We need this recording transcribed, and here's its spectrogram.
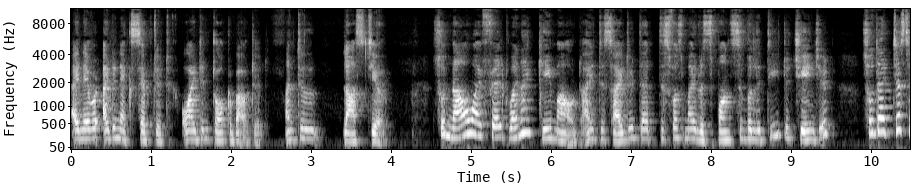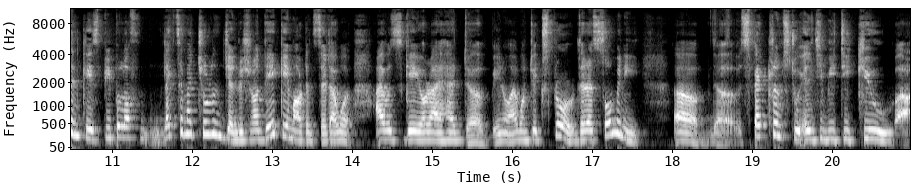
I never, I didn't accept it or I didn't talk about it until last year. So now I felt when I came out, I decided that this was my responsibility to change it so that just in case people of like say my children's generation or they came out and said i was i was gay or i had uh, you know i want to explore there are so many spectrums to lgbtq uh,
